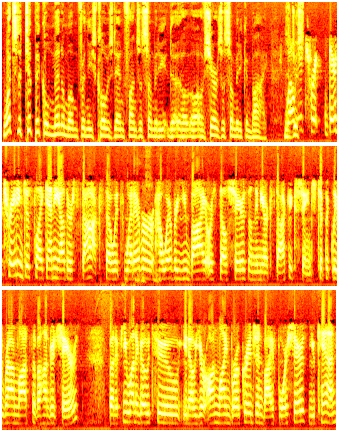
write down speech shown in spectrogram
What's the typical minimum for these closed end funds of somebody of shares that somebody can buy? well, just... they're, tra- they're trading just like any other stock, so it's whatever, however you buy or sell shares on the New York Stock Exchange. Typically, round lots of 100 shares. But if you want to go to, you know, your online brokerage and buy four shares, you can.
